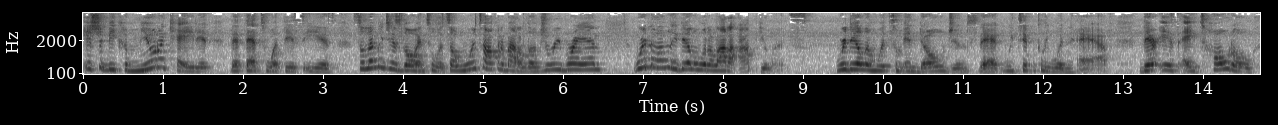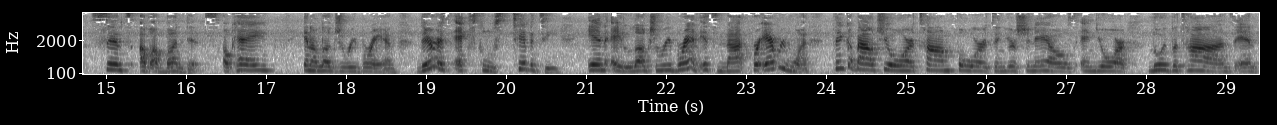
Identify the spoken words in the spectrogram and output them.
It should be communicated that that's what this is. So let me just go into it. So when we're talking about a luxury brand, we're normally dealing with a lot of opulence we're dealing with some indulgence that we typically wouldn't have. There is a total sense of abundance, okay, in a luxury brand. There is exclusivity in a luxury brand. It's not for everyone. Think about your Tom Fords and your Chanel's and your Louis Vuittons and,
